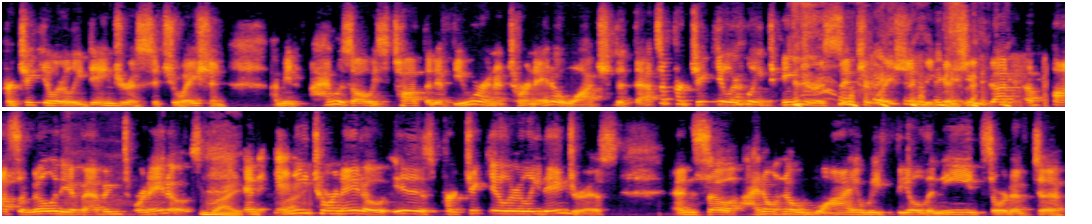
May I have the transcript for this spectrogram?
particularly dangerous situation. I mean i was always taught that if you were in a tornado watch that that's a particularly dangerous situation because you've got a possibility of having tornadoes. Right and any right. tornado is particularly dangerous. And so i don't know why we feel the need sort of to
